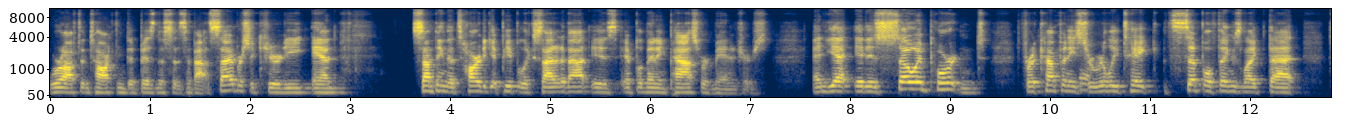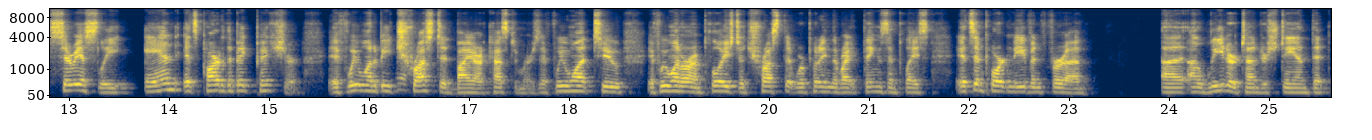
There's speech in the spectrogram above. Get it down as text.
we're often talking to businesses about cybersecurity and something that's hard to get people excited about is implementing password managers and yet it is so important for companies yeah. to really take simple things like that seriously and it's part of the big picture if we want to be yeah. trusted by our customers if we want to if we want our employees to trust that we're putting the right things in place it's important even for a a, a leader to understand that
